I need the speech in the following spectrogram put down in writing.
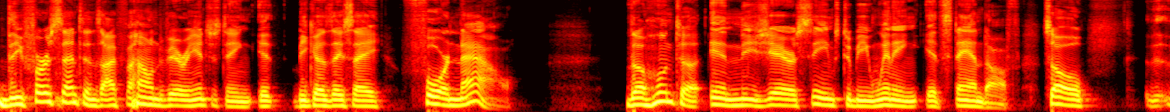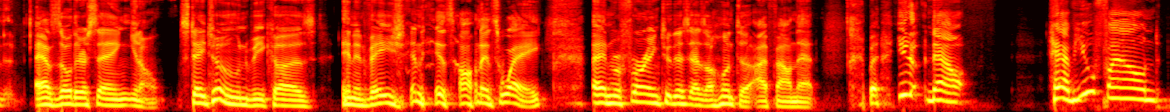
The first sentence I found very interesting it, because they say, for now, the junta in Niger seems to be winning its standoff. So, as though they're saying, you know, stay tuned because an invasion is on its way, and referring to this as a junta, I found that. But you know, now, have you found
